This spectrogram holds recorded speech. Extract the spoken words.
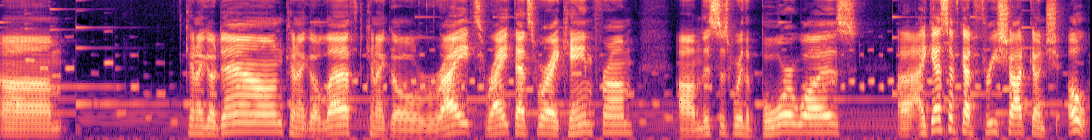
Um, can I go down? Can I go left? Can I go right? Right, that's where I came from. Um, this is where the boar was. Uh, I guess I've got three shotgun sh Oh!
